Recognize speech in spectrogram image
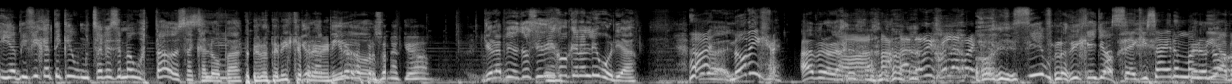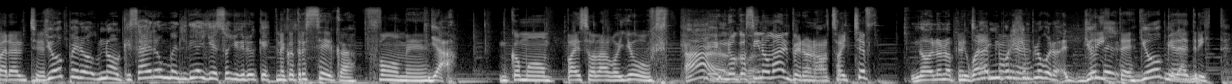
y a mí fíjate que muchas veces me ha gustado esa escalopa. Pero tenéis que Yo la prevenir a las personas que... Yo la pido, yo sí dijo que era en Liguria. Ah, Pero- no dije. Ah, pero... No, lo dijo la Raquel. Oye, sí, pues lo dije yo. No sé, quizás era un mal Pero día no, para el chef. Yo, pero no, quizás era un mal día y eso yo creo que... Me encontré seca, fome. Ya. Como para eso lo hago yo. Ah, no bueno. cocino mal, pero no, soy chef. No, no, no, pero igual a mí, por ejemplo, bueno, yo, te- Triste, yo mira, quedé triste.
